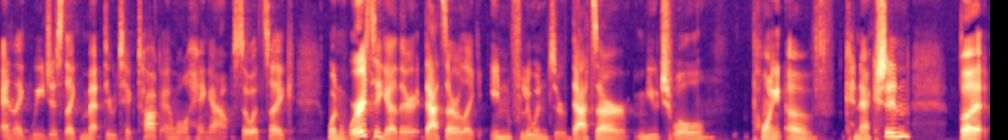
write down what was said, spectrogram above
And like we just like met through TikTok and we'll hang out. So it's like when we're together, that's our like influencer, that's our mutual point of connection. But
